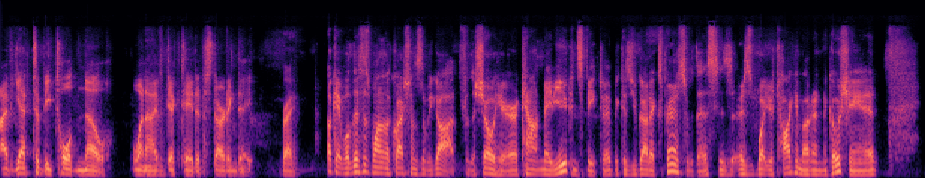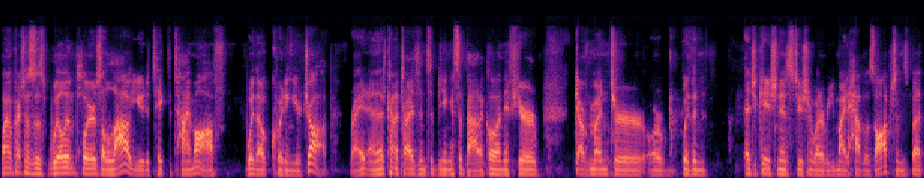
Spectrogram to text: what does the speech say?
I've yet to be told no when I've mm-hmm. dictated a starting date. Right. Okay, well, this is one of the questions that we got for the show here. Account, maybe you can speak to it because you've got experience with this. Is is what you're talking about and negotiating it? One of the questions is, will employers allow you to take the time off without quitting your job? Right, and that kind of ties into being a sabbatical. And if you're government or or with an education institution or whatever, you might have those options. But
